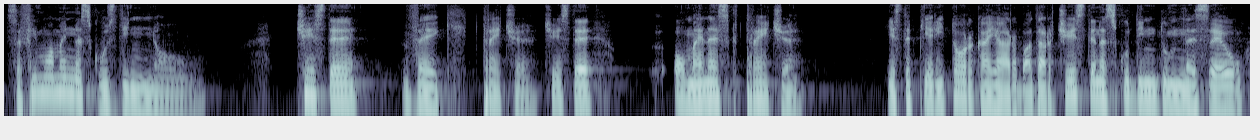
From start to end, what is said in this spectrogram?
să fim oameni născuți din nou. Ce este vechi trece, ce este omenesc trece, este pieritor ca iarba, dar ce este născut din Dumnezeu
